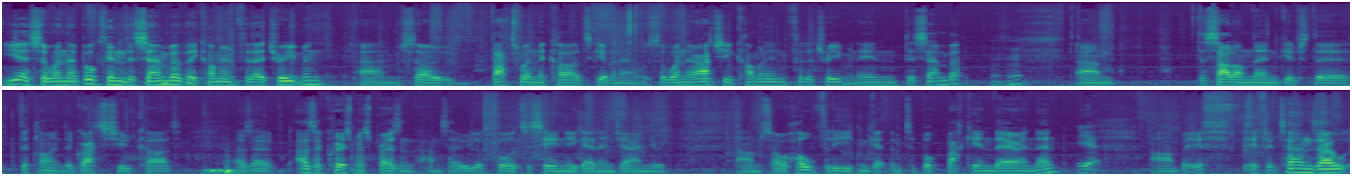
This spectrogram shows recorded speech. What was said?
yeah, so when they're booked in December, they come in for their treatment. Um, so that's when the card's given out. So when they're actually coming in for the treatment in December, Mm-hmm. um, the salon then gives the, the client the gratitude card as a as a Christmas present, and so we look forward to seeing you again in January. Um, so hopefully you can get them to book back in there and then. Yeah. Um, but if if it turns out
